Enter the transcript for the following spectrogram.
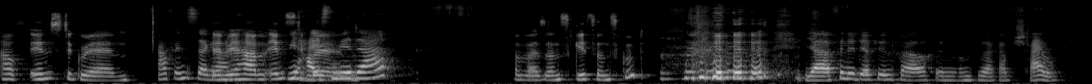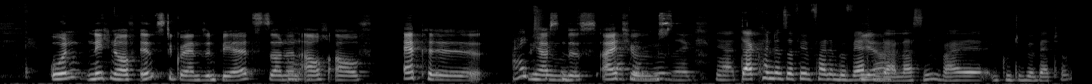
Auf Instagram. Auf Instagram. Denn wir haben Wie Instagram. heißen wir da? Aber sonst geht's uns gut. ja, findet ihr auf jeden Fall auch in unserer Beschreibung. Und nicht nur auf Instagram sind wir jetzt, sondern auch auf Apple. Wie heißt denn iTunes. das? ITunes. Ja, da könnt ihr uns auf jeden Fall eine Bewertung Ja. da lassen, weil gute Bewertung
